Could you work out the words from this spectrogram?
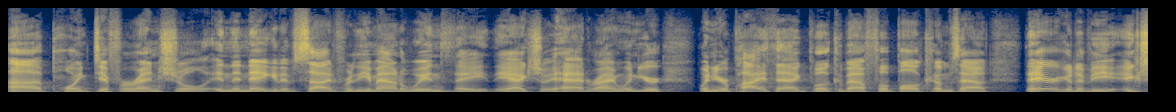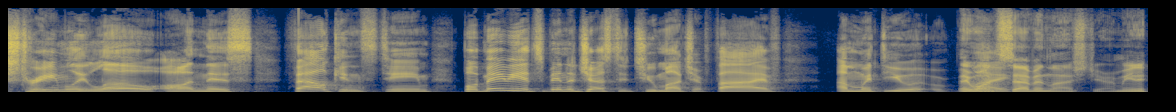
uh, point differential in the negative side for the amount of wins they they actually had. Ryan, when your when your Pythag book about football comes out, they are going to be extremely low on this Falcons team. But maybe it's been adjusted too much at five. I'm with you. They won seven last year. I mean,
